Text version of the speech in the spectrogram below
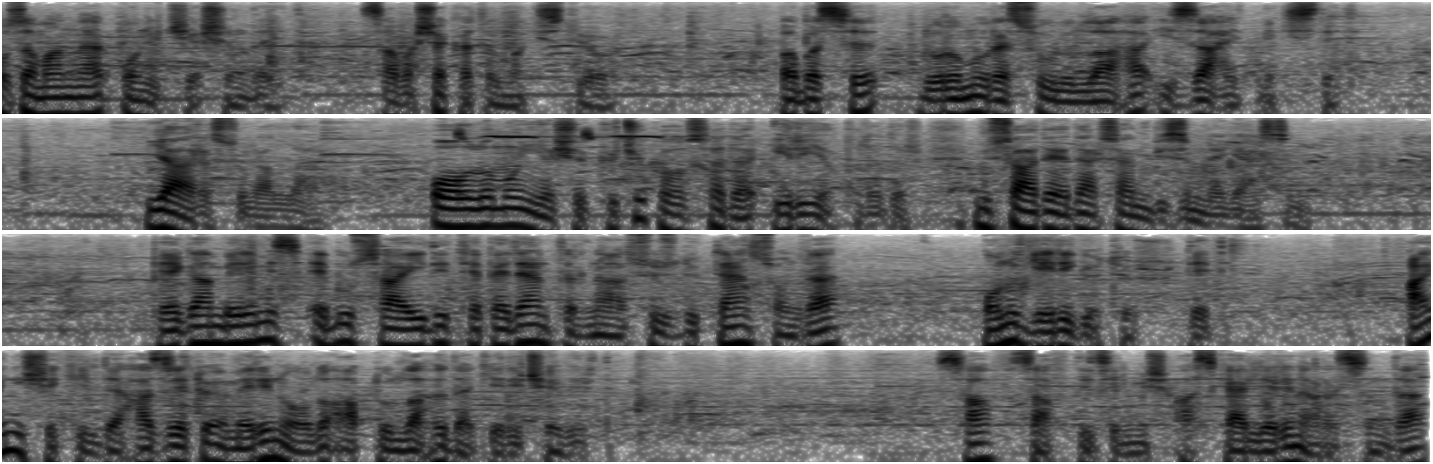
o zamanlar 13 yaşındaydı. Savaşa katılmak istiyordu. Babası durumu Resulullah'a izah etmek istedi. Ya Resulallah, oğlumun yaşı küçük olsa da iri yapılıdır. Müsaade edersen bizimle gelsin. Peygamberimiz Ebu Said'i tepeden tırnağa süzdükten sonra onu geri götür dedi. Aynı şekilde Hazreti Ömer'in oğlu Abdullah'ı da geri çevirdi. Saf saf dizilmiş askerlerin arasında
